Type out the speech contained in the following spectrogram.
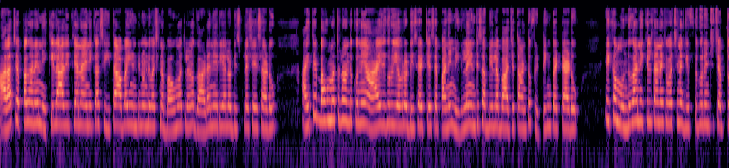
అలా చెప్పగానే నిఖిల్ ఆదిత్య నైనిక సీత అభయ్ ఇంటి నుండి వచ్చిన బహుమతులను గార్డెన్ ఏరియాలో డిస్ప్లే చేశాడు. అయితే బహుమతులు అందుకునే ఆ ఐదుగురు ఎవరో డిసైడ్ చేసే పని మిగిలిన ఇంటి సభ్యుల బాధ్యత అంటూ ఫిట్టింగ్ పెట్టాడు. ఇక ముందుగా నిఖిల్ తనకి వచ్చిన గిఫ్ట్ గురించి చెప్తూ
